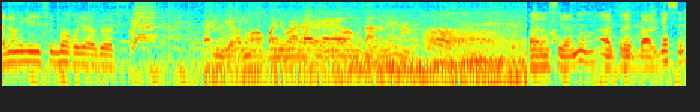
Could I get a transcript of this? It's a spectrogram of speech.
Anong iniisip mo Kuya August? Hindi ako makapaniwala sa ginawa mo sa akin na yan. Parang si ano, Alfred Vargas oh.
